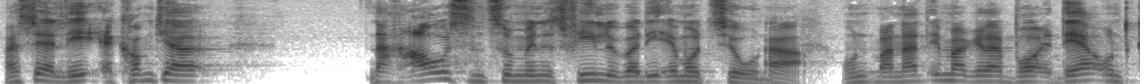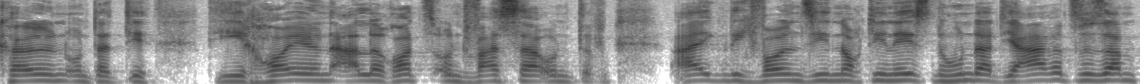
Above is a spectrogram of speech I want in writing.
weißt du, er, er kommt ja nach außen zumindest viel über die Emotionen. Ja. Und man hat immer gedacht, boah, der und Köln und die, die heulen alle Rotz und Wasser und eigentlich wollen sie noch die nächsten 100 Jahre zusammen.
